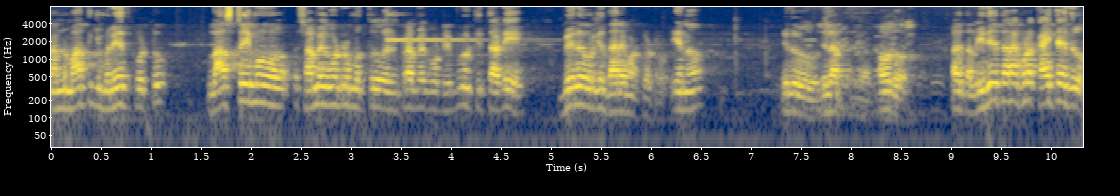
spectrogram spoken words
ನನ್ನ ಮಾತಿಗೆ ಮರ್ಯಾದೆ ಕೊಟ್ಟು ಲಾಸ್ಟ್ ಟೈಮು ಶಾಮೇಗೌಡರು ಮತ್ತು ವೆಂಕಟರಾಮೇಗೌಡರು ಇಬ್ಬರು ಕಿತ್ತಾಡಿ ಬೇರೆಯವ್ರಿಗೆ ದಾರಿ ಮಾಡಿಕೊಟ್ರು. ಏನು? ಇದು ಇಲ್ಲ ಹೌದು. ಆಯ್ತಲ್ಲ? ಇದೇ ಥರ ಕೂಡ ಕಾಯ್ತಾ ಇದ್ರು.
